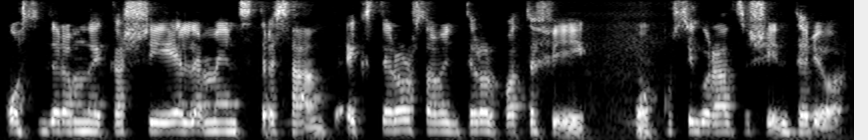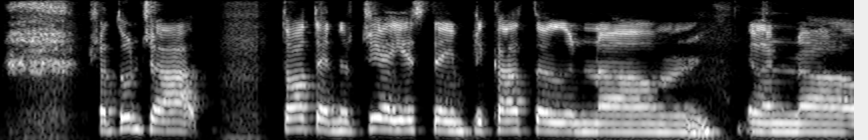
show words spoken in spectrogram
considerăm noi ca și element stresant. Exterior sau interior poate fi cu siguranță și interior. Și atunci toată energia este implicată în, um, în uh,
